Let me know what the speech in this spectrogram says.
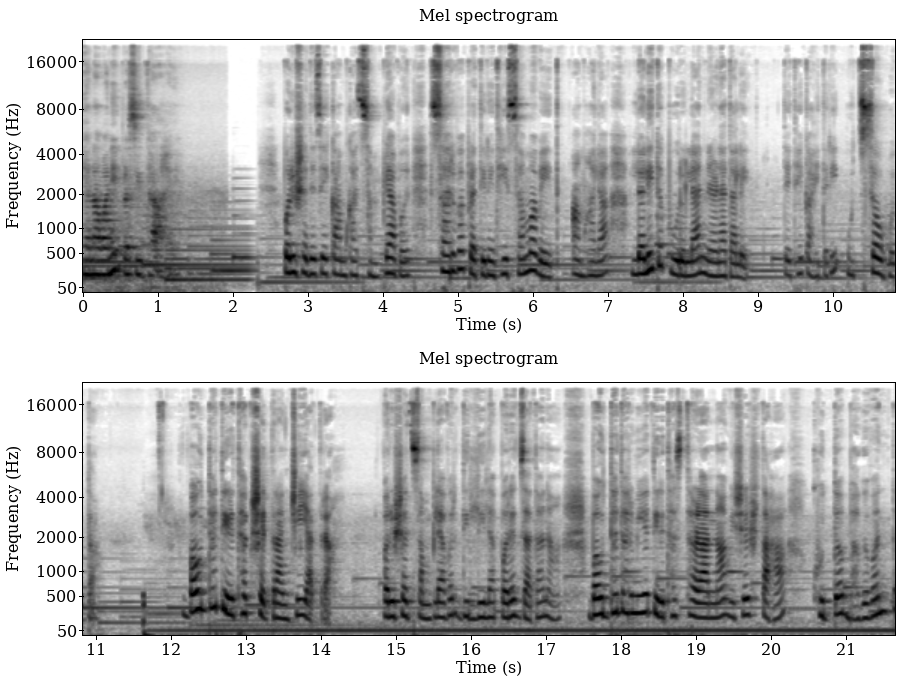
या नावाने प्रसिद्ध आहे. परिषदेचे कामकाज संपल्यावर सर्व प्रतिनिधी समवेत आम्हाला ललितपूरला नेण्यात आले. तेथे काहीतरी उत्सव होता. बौद्ध तीर्थक्षेत्रांची यात्रा. परिषद संपल्यावर दिल्लीला परत जाताना बौद्ध धर्मीय तीर्थस्थळांना विशेषत खुद्द भगवंत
